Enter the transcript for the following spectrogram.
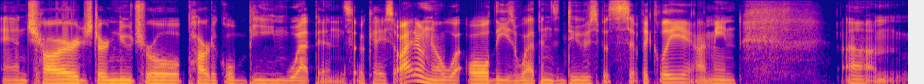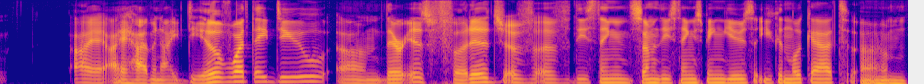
and charged or neutral particle beam weapons. Okay, so I don't know what all these weapons do specifically. I mean, um, I, I have an idea of what they do. Um, there is footage of, of these things, some of these things being used that you can look at. Um,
